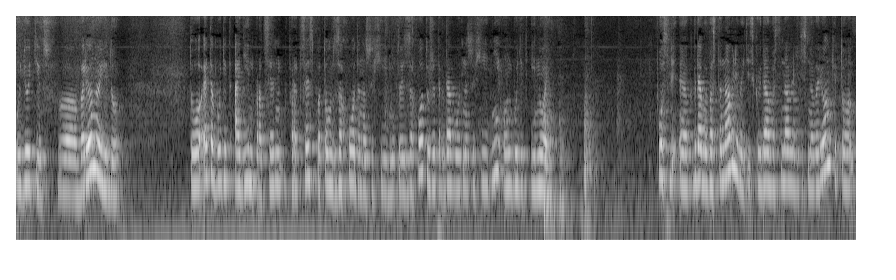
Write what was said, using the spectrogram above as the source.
уйдете в вареную еду, то это будет один процент, процесс потом захода на сухие дни. То есть заход уже тогда будет на сухие дни, он будет иной после, э, когда вы восстанавливаетесь, когда вы восстанавливаетесь на варенке, то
